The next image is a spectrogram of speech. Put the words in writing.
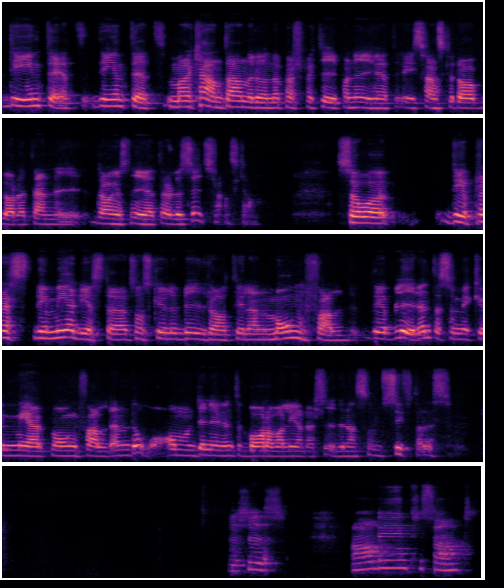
det är, inte ett, det är inte ett markant annorlunda perspektiv på nyheter i Svenska Dagbladet än i Dagens Nyheter eller Sydsvenskan. Så det, press, det mediestöd som skulle bidra till en mångfald, det blir inte så mycket mer mångfald ändå, om det nu inte bara var ledarsidorna som syftades. Precis. Ja, det är intressant.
